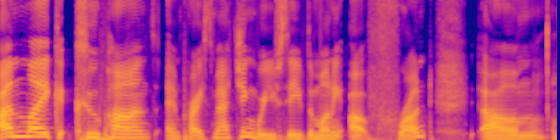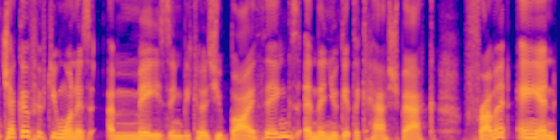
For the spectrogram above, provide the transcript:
unlike coupons and price matching, where you save the money up front, um, Checkout 51 is amazing because you buy things and then you get the cash back from it, and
